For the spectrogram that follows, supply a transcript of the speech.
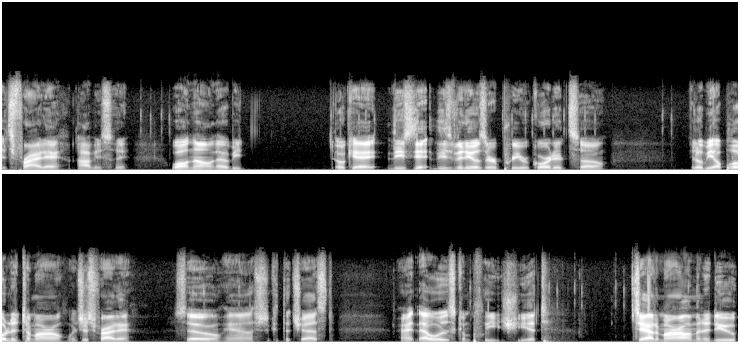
it's Friday, obviously. Well, no, that would be okay. These these videos are pre-recorded, so it'll be uploaded tomorrow, which is Friday. So yeah, let's just get the chest. All right, that was complete shit. So yeah, tomorrow I'm gonna do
